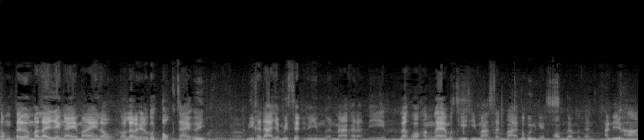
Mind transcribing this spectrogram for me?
ต้องเติมอะไรยังไงไหมเราตอนแรกเราเห็นเราก็ตกใจเอ้ย นี่ขนาดยังไม่เสร็จนี่ยังเหมือนมากขนาดนี้ แล้วพอครั้งแรกเมื่อกี้ที่มาสแตนบายก็เพิ่งเห็นพร้อมกันเหมือนกันอันนี้ท่าน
